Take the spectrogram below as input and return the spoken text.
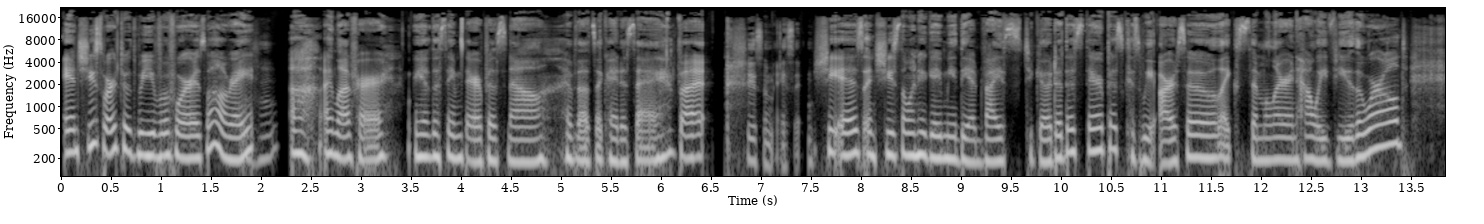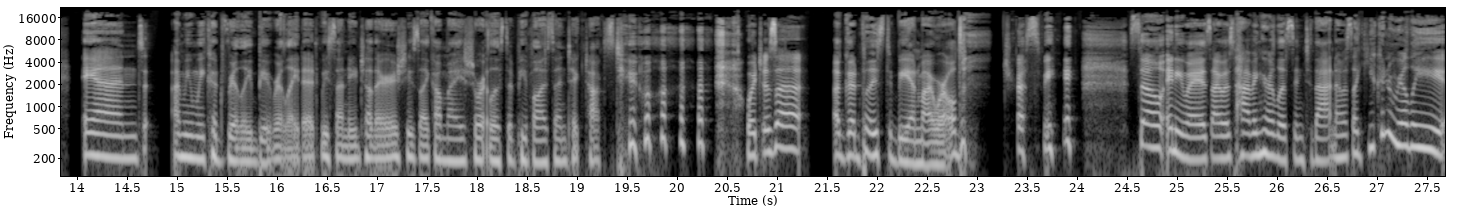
And she's worked with you before as well, right? Mhm. Ugh, I love her. We have the same therapist now, if that's okay to say. But She's amazing. she is, and she's the one who gave me the advice to go to this therapist because we are so like similar in how we view the world. And I mean, we could really be related. We send each other. She's like on my short list of people I send TikToks to, which is a, a good place to be in my world. Trust me. So, anyways, I was having her listen to that, and I was like, you can really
